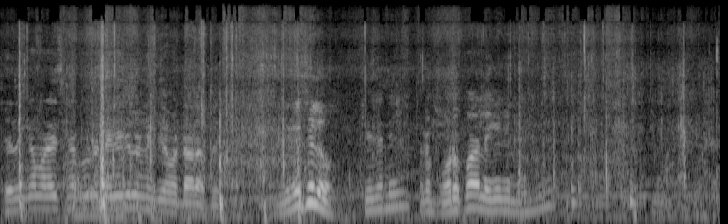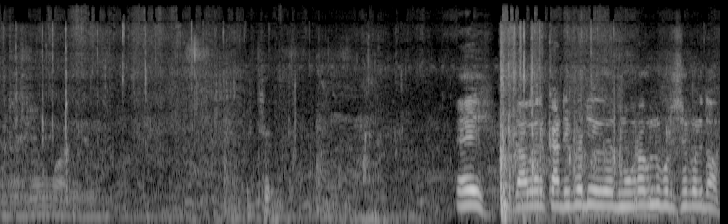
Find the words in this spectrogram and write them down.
সেদিনকে আমার এই সাইবনটা লেগেছিল নাকি আমার ডাড়াতে লেগেছিল? কে জানি? এটা বড় পাড়া লেগেছিল এই জালের কাটি ফাটি নোংরাগুলো পরিষ্কার করে দাও।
